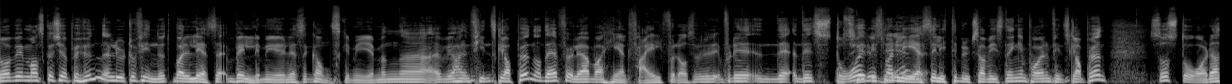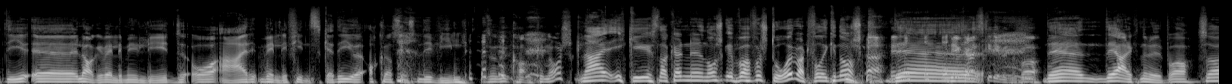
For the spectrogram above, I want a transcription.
Når vi, man skal kjøpe hund, det er lurt å finne ut Bare lese veldig mye, lese ganske mye. Men uh, vi har en finsk lapphund, og det føler jeg var helt feil for oss. Fordi det, det står, hvis man leser litt i bruksanvisningen på en finsk lapphund, så står det at de uh, lager veldig mye lyd og er veldig finske. De gjør akkurat sånn som de vil. Så du kan ikke norsk? Nei, ikke snakker den norsk. Jeg forstår i hvert fall ikke norsk. Det, det, det er det ikke noe å lure på. Så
